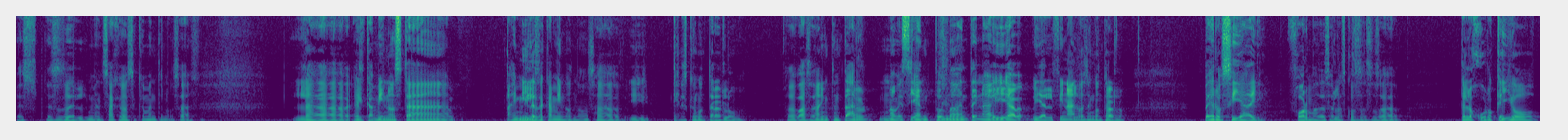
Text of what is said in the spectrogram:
Es, ese es el mensaje, básicamente, ¿no? O sea, el camino está... Hay miles de caminos, ¿no? O sea, y tienes que encontrarlo. O sea, vas a intentar 999 y, y al final vas a encontrarlo. Pero sí hay formas de hacer las cosas. O sea, te lo juro que yo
